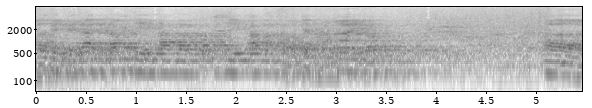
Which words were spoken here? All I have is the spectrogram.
ถ้าเป็นไปได้นะครับเรียนตามเรียนตามอักษรจะหาง่ายครับอ่า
